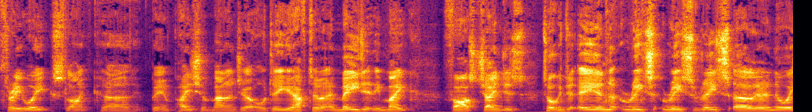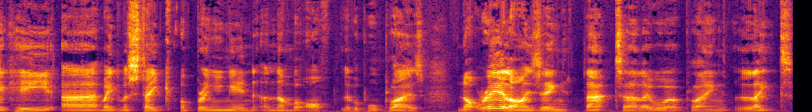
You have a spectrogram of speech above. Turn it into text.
three weeks like uh, being patient manager, or do you have to immediately make fast changes? Talking to Ian Reese Reese Reese earlier in the week, he uh, made the mistake of bringing in a number of Liverpool players, not realising that uh, they were playing late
